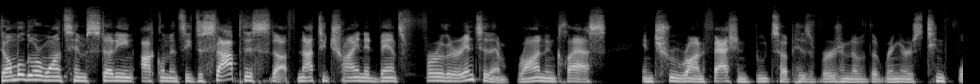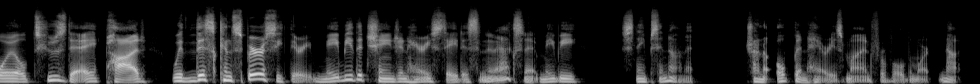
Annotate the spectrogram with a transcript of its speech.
Dumbledore wants him studying occlumency to stop this stuff, not to try and advance further into them. Ron in class, in true Ron fashion, boots up his version of the Ringer's Tinfoil Tuesday pod with this conspiracy theory. Maybe the change in Harry's state isn't an accident. Maybe Snape's in on it, trying to open Harry's mind for Voldemort, not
